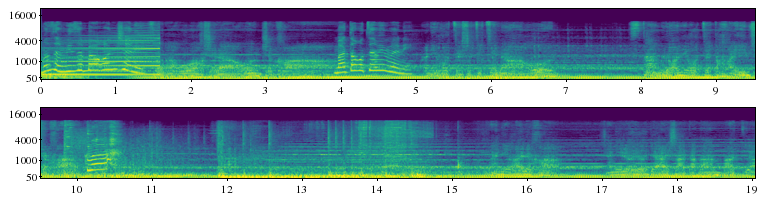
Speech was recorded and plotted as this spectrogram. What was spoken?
מה זה, מי זה בארון שלי? מה אתה רוצה ממני? אני רוצה שתצא מהארון. סתם לא אני רוצה את החיים שלך. מה? מה נראה לך? שאני לא יודע שאתה באמבטיה.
